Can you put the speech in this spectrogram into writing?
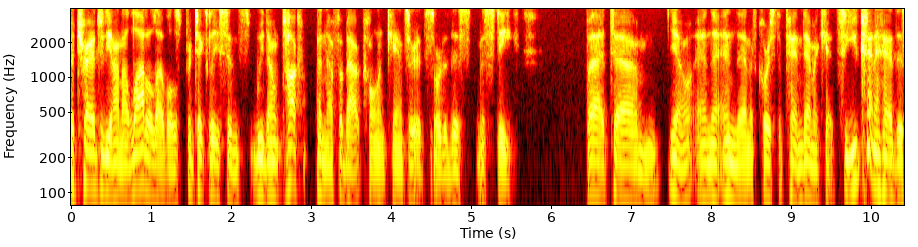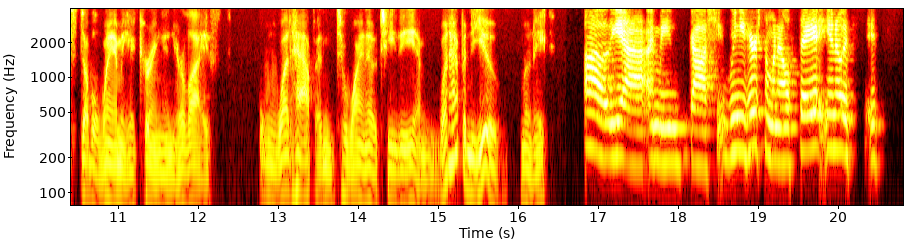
a, tragedy on a lot of levels, particularly since we don't talk enough about colon cancer. It's sort of this mystique. But um, you know, and the, and then of course the pandemic hit. So you kind of had this double whammy occurring in your life. What happened to Wino TV, and what happened to you, Monique? Oh yeah, I mean, gosh, when you hear someone else say it, you know, it's it's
